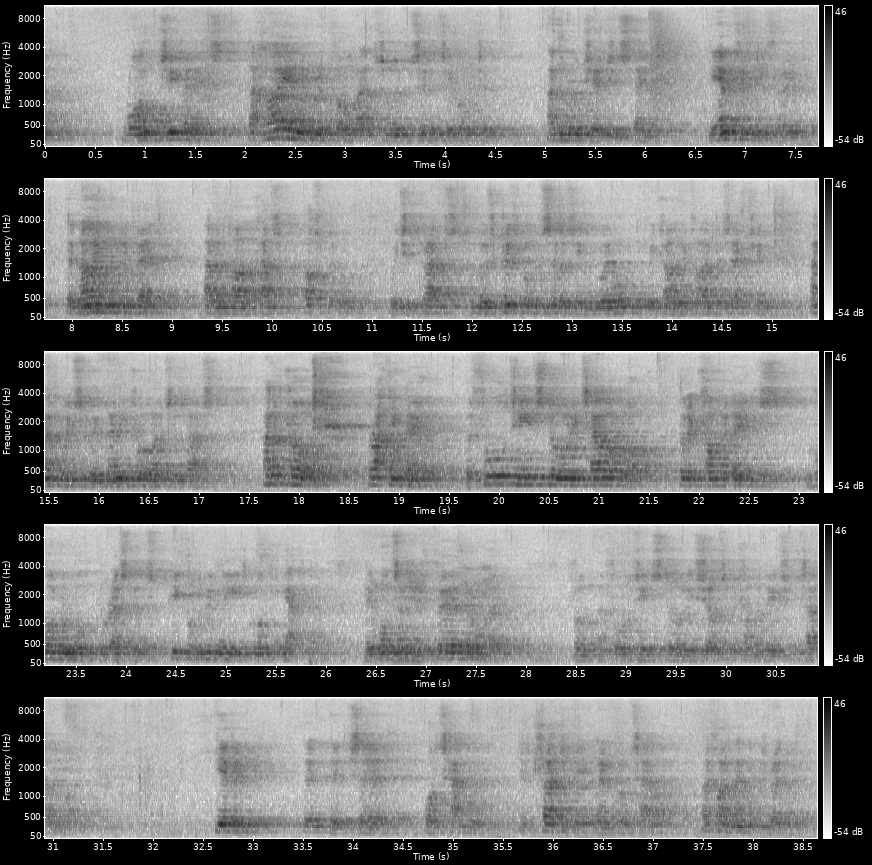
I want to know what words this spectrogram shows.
one, two minutes, the higher number of call-outs from the vicinity of Upton and the Woodchurch Estate, the M53, the 900-bed Arrowe Park Hospital, which is perhaps the most critical facility in world regarding fire protection, and at which there have been many call-outs in the past. And of course, Brackendale, the 14-storey tower block that accommodates vulnerable residents, people who need looking after. They want to live further away from a 14-storey sheltered accommodation tower block. Given that, that uh, what's happened, the tragedy at Grenfell Tower, I find that incredible.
